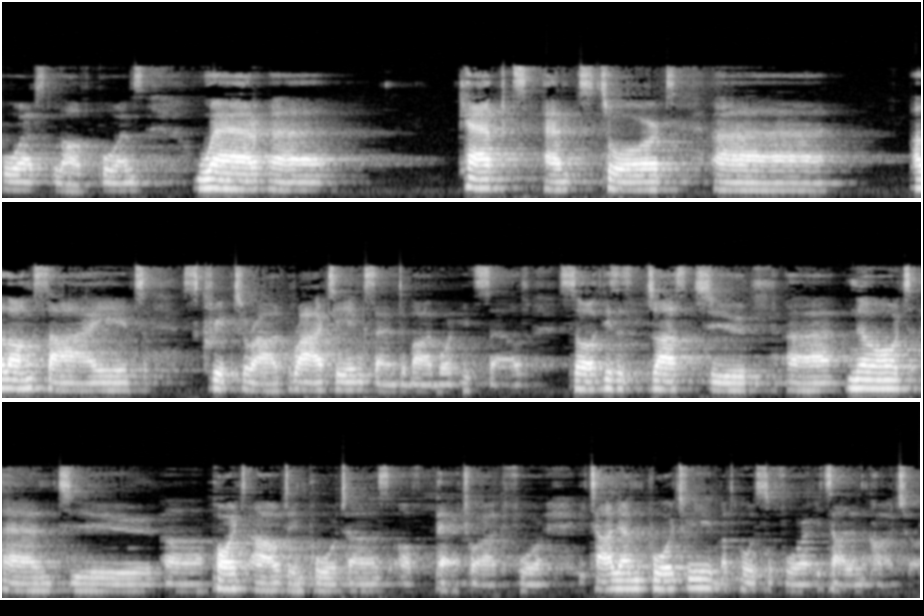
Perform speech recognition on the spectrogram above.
poems, love poems, were uh, kept and stored uh, alongside scriptural writings and the Bible itself. So this is just to uh, note and to uh, point out the importance of Petrarch for Italian poetry, but also for Italian culture.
